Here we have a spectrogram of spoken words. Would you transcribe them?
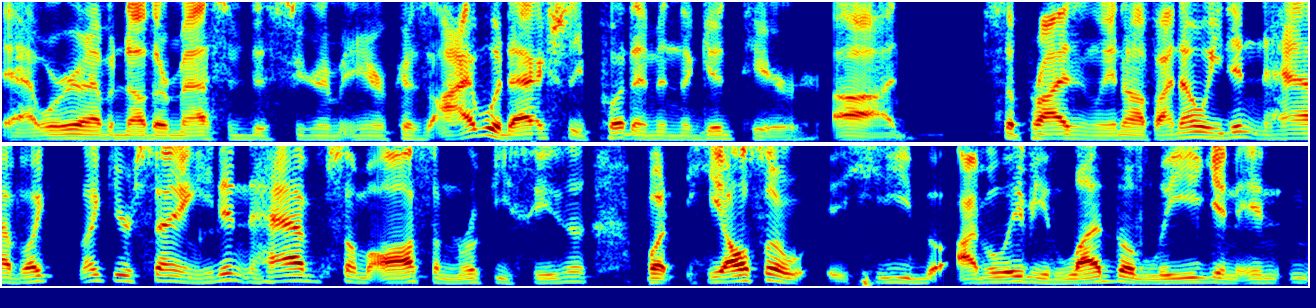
Yeah, we're gonna have another massive disagreement here because I would actually put him in the good tier. Uh, surprisingly enough. I know he didn't have like like you're saying he didn't have some awesome rookie season, but he also he I believe he led the league in, in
